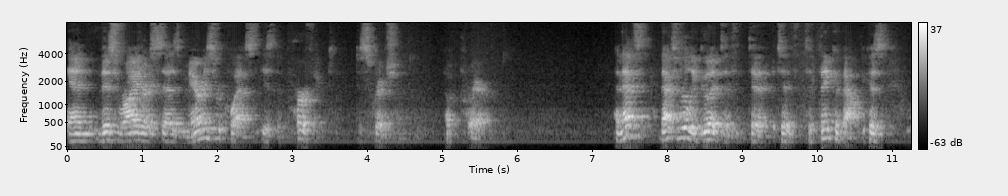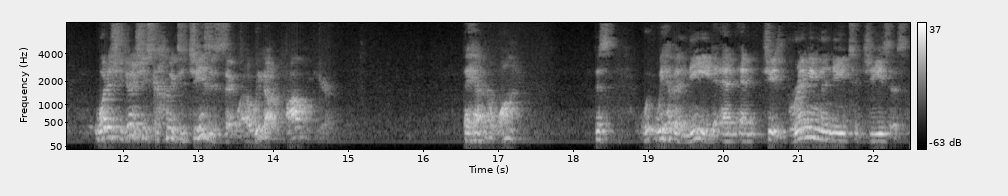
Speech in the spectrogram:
And this writer says Mary's request is the perfect description of prayer. And that's, that's really good to, to, to, to think about because what is she doing? She's coming to Jesus and saying, Well, we got a problem here. They have no wine. This, we have a need, and, and she's bringing the need to Jesus.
